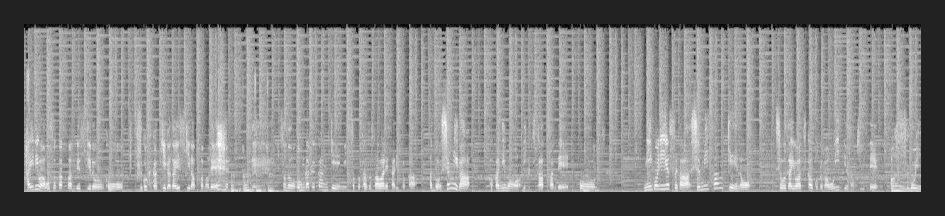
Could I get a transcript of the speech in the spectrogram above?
入りは遅かったんですけどこうすごく楽器が大好きだったのでうん、うん、うん、その音楽関係にちょっと携われたりとかあと趣味が他にもいくつかあったんでこう、ニーゴリユースが趣味関係の障害を扱うことが多いっていうのを聞いて、あうんすごい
